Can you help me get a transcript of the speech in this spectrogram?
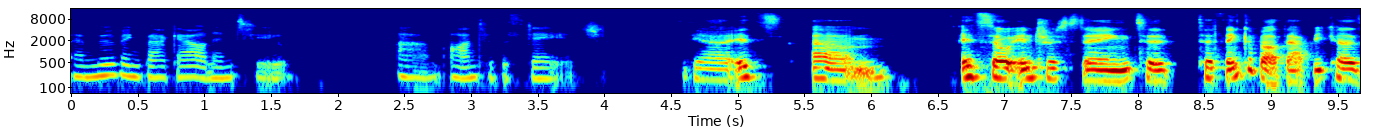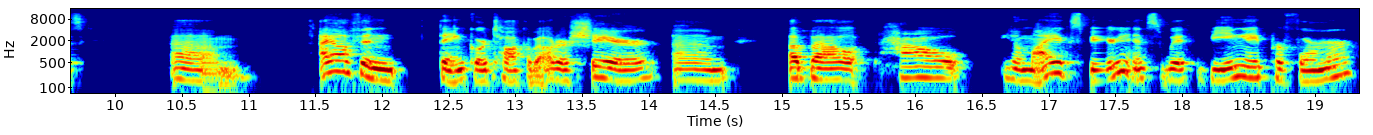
and moving back out into um, onto the stage. Yeah it's um it's so interesting to to think about that because um i often think or talk about or share um about how you know my experience with being a performer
